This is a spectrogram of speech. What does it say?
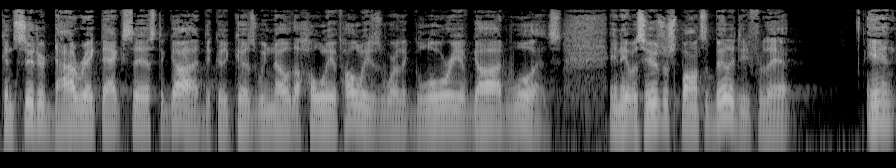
considered direct access to God because we know the Holy of Holies is where the glory of God was. And it was his responsibility for that. In,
